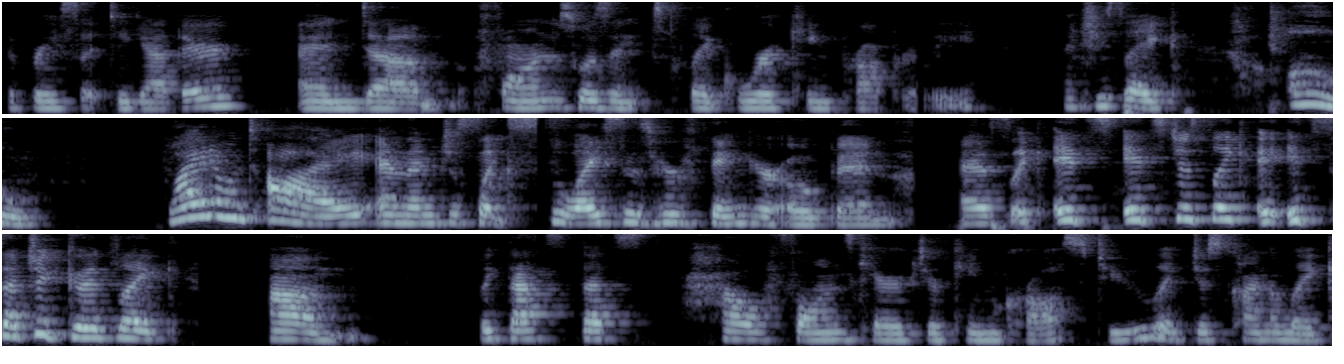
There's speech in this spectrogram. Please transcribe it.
the bracelet together, and um, Fawns wasn't like working properly, and she's like, "Oh, why don't I?" And then just like slices her finger open. And it's like it's it's just like it's such a good like um like that's that's how Fawn's character came across too, like just kind of like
